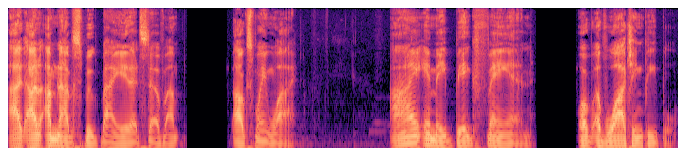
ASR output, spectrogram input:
I, I am not spooked by any of that stuff. I'm, I'll explain why. I am a big fan of, of watching people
